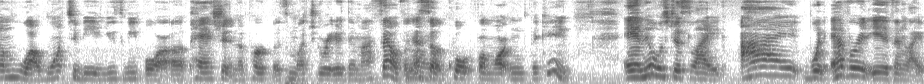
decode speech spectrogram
am, who I want to be, and use me for a passion and a purpose much greater than myself. And that's a quote from Martin Luther King. And it was just like, I, whatever it is in life,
